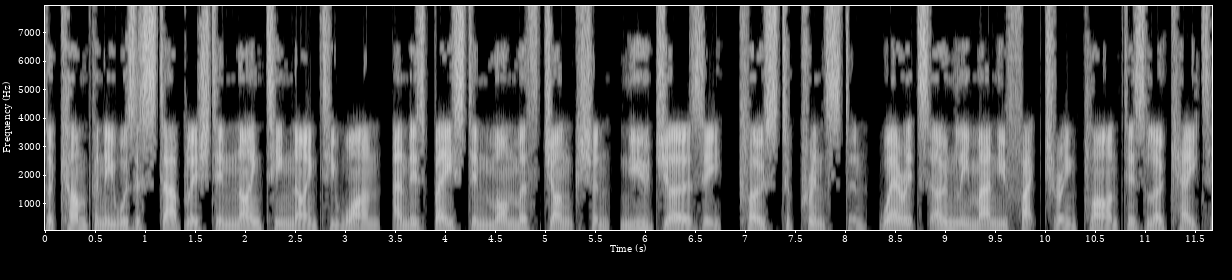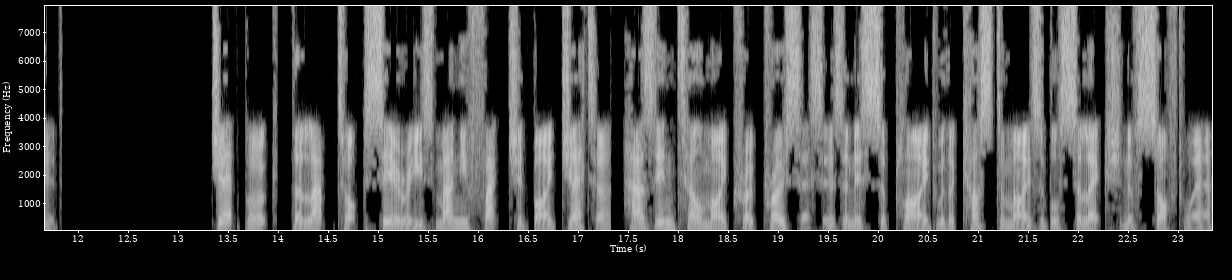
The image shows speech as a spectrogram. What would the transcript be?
The company was established in 1991, and is based in Monmouth Junction, New Jersey, close to Princeton, where its only manufacturing plant is located. JetBook, the laptop series manufactured by Jetta, has Intel microprocessors and is supplied with a customizable selection of software.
